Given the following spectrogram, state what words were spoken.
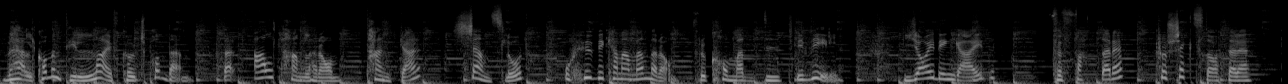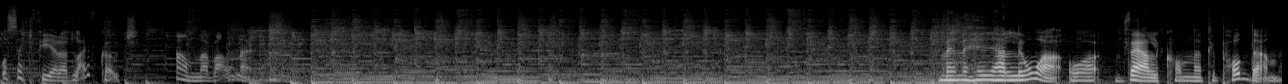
Välkommen till Lifecoach-podden, där allt handlar om tankar, känslor och hur vi kan använda dem för att komma dit vi vill. Jag är din guide, författare, projektstartare och certifierad lifecoach, Anna Wallner. Men hej hallå och välkomna till podden.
